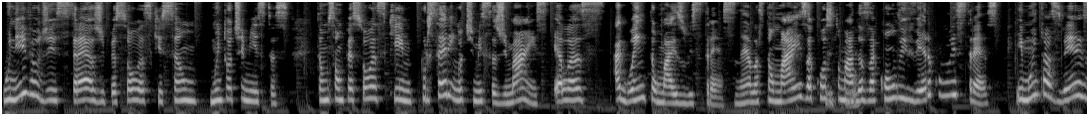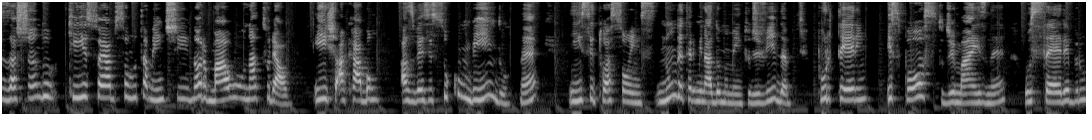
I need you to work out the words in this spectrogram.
o nível de estresse de pessoas que são muito otimistas. Então, são pessoas que, por serem otimistas demais, elas aguentam mais o estresse, né? Elas estão mais acostumadas a conviver com o estresse. E muitas vezes achando que isso é absolutamente normal ou natural. E acabam, às vezes, sucumbindo, né? Em situações, num determinado momento de vida, por terem exposto demais, né? O cérebro,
